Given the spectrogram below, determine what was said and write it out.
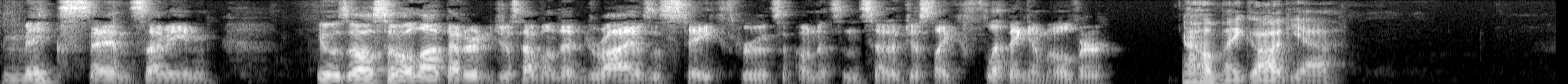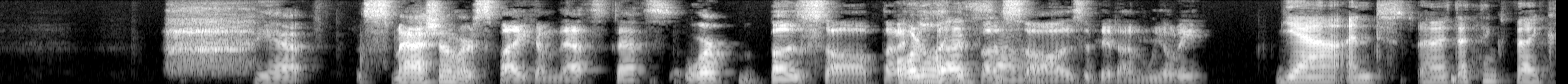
makes sense. I mean, it was also a lot better to just have one that drives a stake through its opponents instead of just like flipping them over. Oh my god, yeah. yeah, smash them or spike them. That's that's or buzzsaw. But Or I feel like a buzzsaw. buzzsaw is a bit unwieldy. Yeah, and uh, I think like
